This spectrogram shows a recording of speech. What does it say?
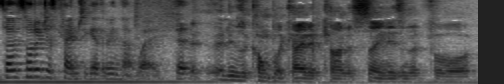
so it sort of just came together in that way. That it is a complicated kind of scene, isn't it? For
